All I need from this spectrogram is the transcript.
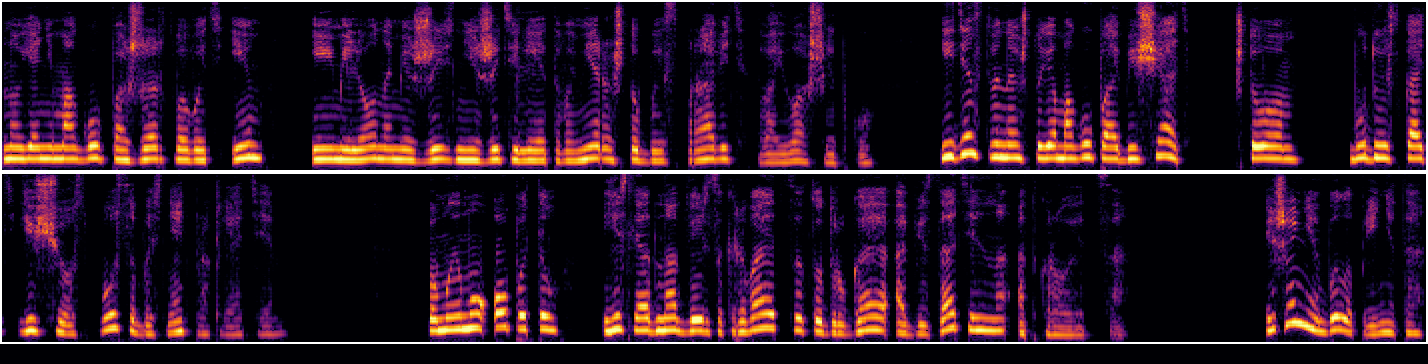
но я не могу пожертвовать им и миллионами жизней жителей этого мира, чтобы исправить твою ошибку. Единственное, что я могу пообещать, что буду искать еще способы снять проклятие. По моему опыту, если одна дверь закрывается, то другая обязательно откроется. Решение было принято.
